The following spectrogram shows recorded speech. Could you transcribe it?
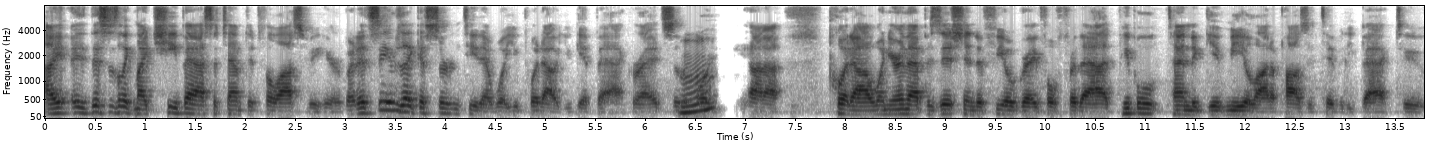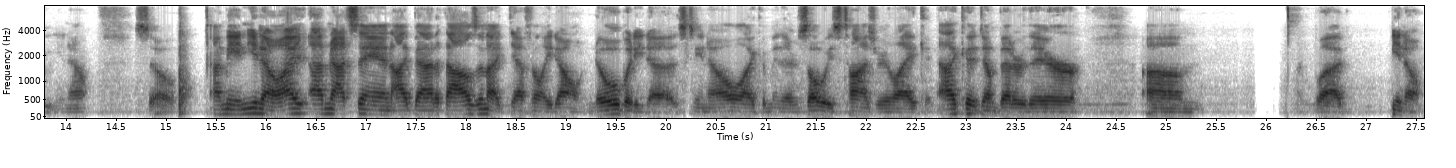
I this is like my cheap ass attempt at philosophy here, but it seems like a certainty that what you put out you get back, right? So the mm-hmm. more kind of put out when you're in that position to feel grateful for that. People tend to give me a lot of positivity back too, you know. So I mean, you know, I I'm not saying I bat a thousand. I definitely don't. Nobody does, you know. Like I mean, there's always times where you're like, I could have done better there. Um, but you know,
